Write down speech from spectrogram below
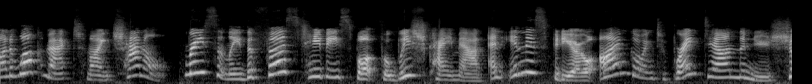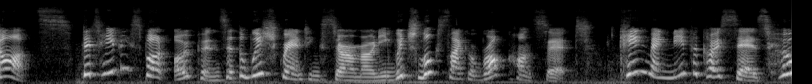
everyone and welcome back to my channel. Recently, the first TV spot for Wish came out and in this video, I'm going to break down the new shots. The TV spot opens at the wish granting ceremony, which looks like a rock concert. King Magnifico says who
